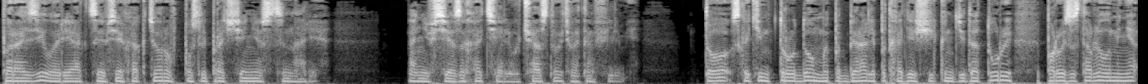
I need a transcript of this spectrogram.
поразила реакция всех актеров после прочтения сценария. Они все захотели участвовать в этом фильме. То, с каким трудом мы подбирали подходящие кандидатуры, порой заставляло меня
